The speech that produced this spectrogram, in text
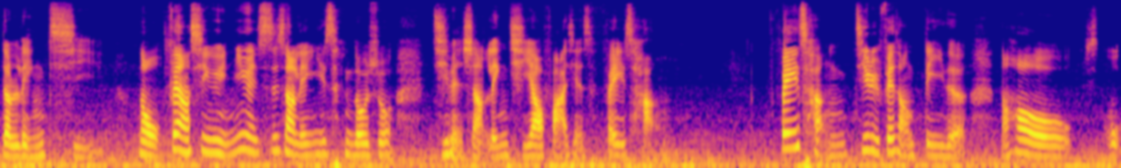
的零期，那我非常幸运，因为事实上连医生都说，基本上零期要发现是非常。非常几率非常低的，然后我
